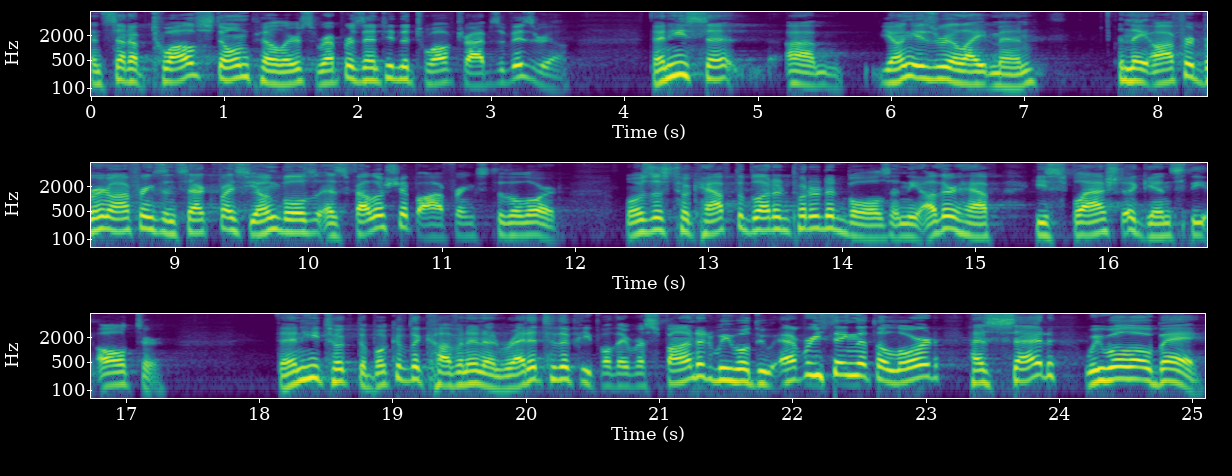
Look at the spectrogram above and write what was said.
and set up 12 stone pillars representing the 12 tribes of Israel. Then he sent um, young Israelite men, and they offered burnt offerings and sacrificed young bulls as fellowship offerings to the Lord. Moses took half the blood and put it in bowls, and the other half he splashed against the altar. Then he took the book of the covenant and read it to the people. They responded, We will do everything that the Lord has said, we will obey.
